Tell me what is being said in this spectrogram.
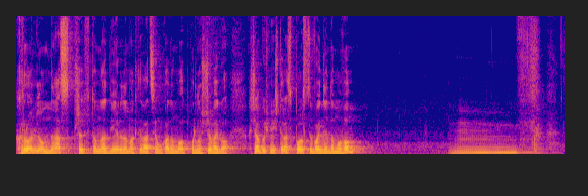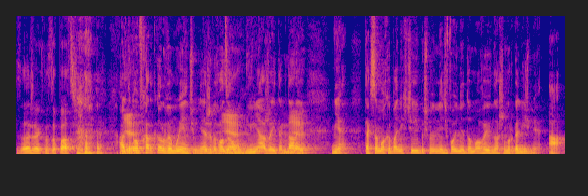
chronią nas przed tą nadmierną aktywacją układu odpornościowego. Chciałbyś mieć teraz w Polsce wojnę domową? Mm, zależy jak na to patrzeć. Ale Nie. tylko w hardkorowym ujęciu, nie? że wychodzą Nie. gliniarze i tak dalej Nie. Tak samo chyba nie chcielibyśmy mieć wojny domowej w naszym organizmie. A.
